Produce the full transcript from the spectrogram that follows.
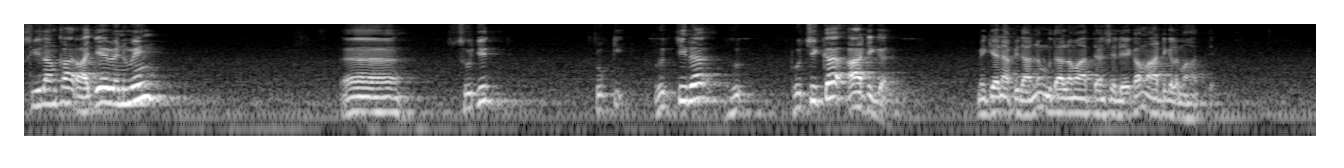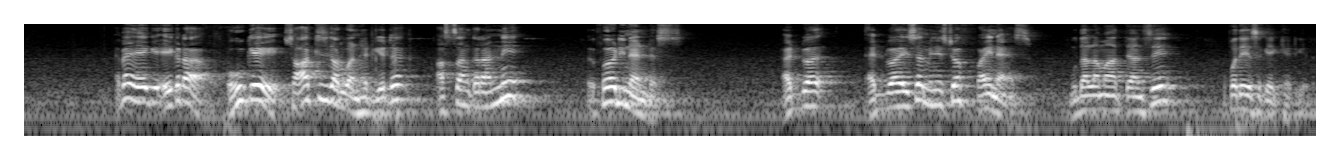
ශ්‍රී ලංකා රජය වෙනුවෙන් සුජිත් රුචිර රුචික ආටිගල්. මේ කියන්නේ අපි දන්න මුදල් අමාත්‍යාංශ ලේකම් ආටිගල මහත්තයා. හැබැයි ඒක ඒකට ඔහුගේ සාක්ෂිකරුවන් හැටියට අස්සම් කරන්නේ Ferdinands. Adviser ministry of finance. මුදල් අමාත්‍යාංශයේ උපදේශකයෙක් හැටියට.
